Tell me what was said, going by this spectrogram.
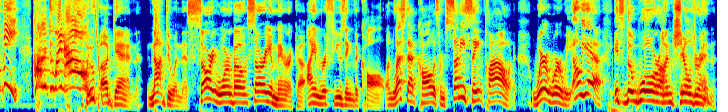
with me! Crawl into my house! Boop again. Not doing this. Sorry, Warmbo. Sorry, America. I am refusing the call. Unless that call is from sunny St. Cloud. Where were we? Oh, yeah, it's the war on children.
